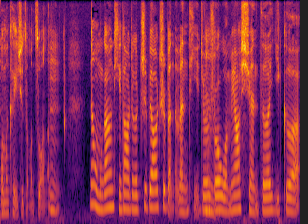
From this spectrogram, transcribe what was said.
我们可以去怎么做呢？嗯。那我们刚刚提到这个治标治本的问题，就是说我们要选择一个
